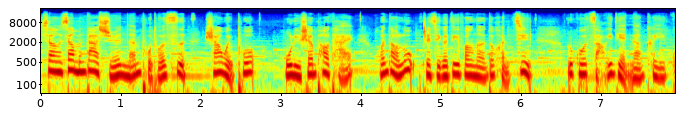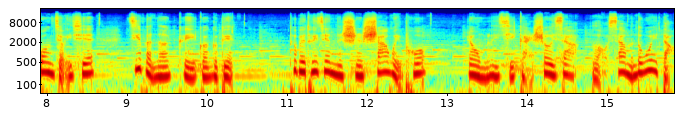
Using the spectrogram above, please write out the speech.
像厦门大学、南普陀寺、沙尾坡、五里山炮台、环岛路这几个地方呢都很近。如果早一点呢，可以逛久一些，基本呢可以逛个遍。特别推荐的是沙尾坡。让我们一起感受一下老厦门的味道。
